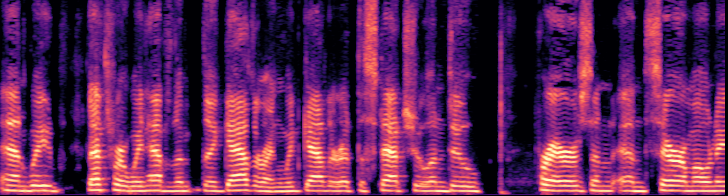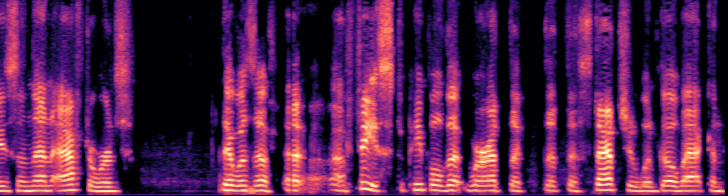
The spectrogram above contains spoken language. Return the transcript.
And we that's where we'd have the, the gathering. We'd gather at the statue and do prayers and, and ceremonies. And then afterwards, there was a, a, a feast. People that were at the, that the statue would go back and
